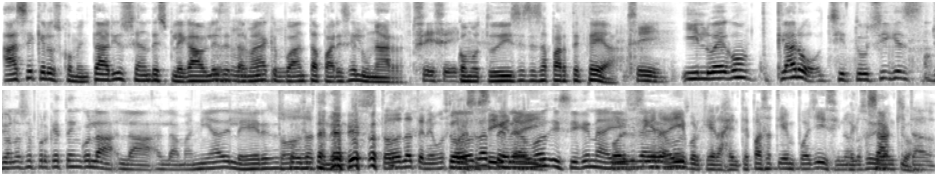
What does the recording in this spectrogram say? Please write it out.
hace que los comentarios sean desplegables de tal manera que puedan tapar ese lunar, como tú dices, esa parte fea. Sí. Y luego, claro, si tú tú sigues, yo no sé por qué tengo la, la, la manía de leer esos todos La tenemos, todos la tenemos, todos la tenemos y siguen ahí. Por eso siguen ahí, porque la gente pasa tiempo allí, si no los hubieran quitado.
